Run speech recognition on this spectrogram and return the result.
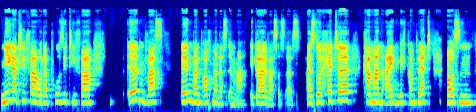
negativ war oder positiv war, irgendwas, irgendwann braucht man das immer, egal was es ist. Also hätte kann man eigentlich komplett aus dem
